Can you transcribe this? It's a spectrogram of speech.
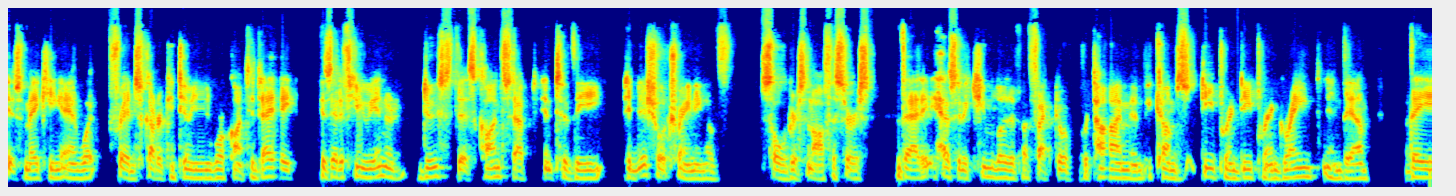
is making and what Fred and Scott are continuing to work on today is that if you introduce this concept into the initial training of soldiers and officers, that it has an accumulative effect over time and becomes deeper and deeper ingrained in them. They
